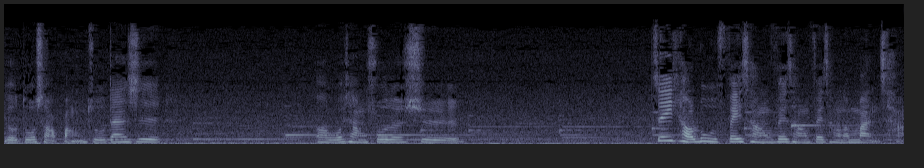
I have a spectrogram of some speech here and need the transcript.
有多少帮助。但是，呃，我想说的是，这一条路非常非常非常的漫长，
